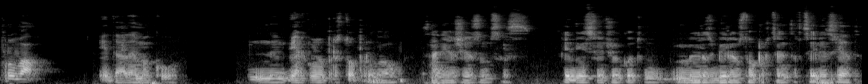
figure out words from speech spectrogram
Провал. И да, да, ако не бях минал през провал. Сега нямаше да съм с единствен човек, който ме разбира на 100% в целия свят,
